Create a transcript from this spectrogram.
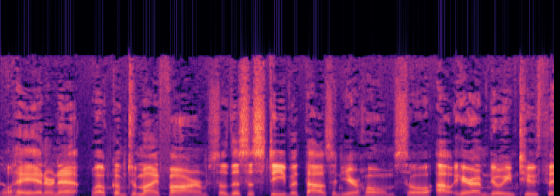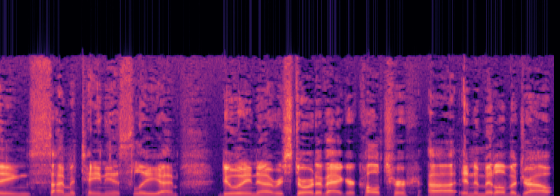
Well, hey, Internet, welcome to my farm. So, this is Steve at Thousand Year Home. So, out here I'm doing two things simultaneously. I'm doing uh, restorative agriculture uh, in the middle of a drought.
